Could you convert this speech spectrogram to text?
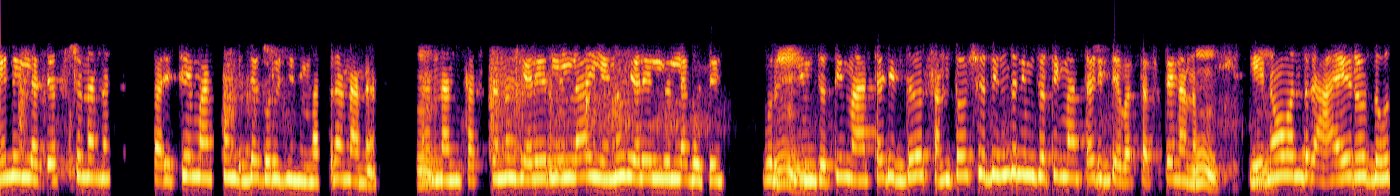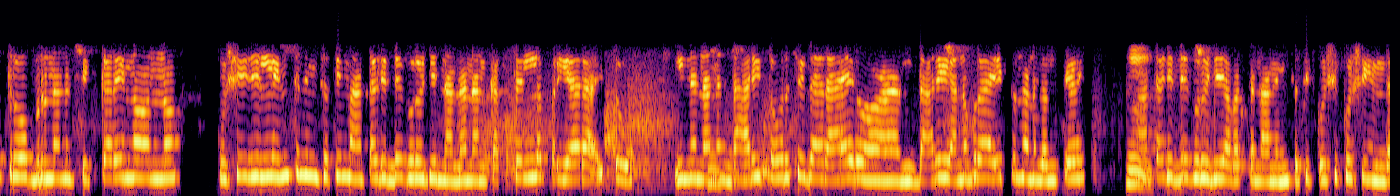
ಏನಿಲ್ಲ ಜಸ್ಟ್ ನನ್ನ ಪರಿಚಯ ಮಾಡ್ಕೊಂಡಿದ್ದೆ ಗುರುಜಿ ನಿಮ್ ಹತ್ರ ನಾನು. ನನ್ನ ನನ್ ಕಷ್ಟನೂ ಹೇಳಿರ್ಲಿಲ್ಲ ಏನೂ ಹೇಳಿರ್ಲಿಲ್ಲ ಗುರುಜಿ. ಗುರುಜಿ. ನಿಮ್ ಜೊತೆ ಮಾತಾಡಿದ್ದು ಸಂತೋಷದಿಂದ ನಿಮ್ ಜೊತೆ ಮಾತಾಡಿದ್ದೆ ಅವತ್ತಷ್ಟೇ ನಾನು. ಏನೋ ಒಂದ್ ರಾಯರು ದೂತರು ಒಬ್ರು ನನಗ್ ಸಿಕ್ಕಾರೇನೋ ಅನ್ನೋ ಖುಷಿಲಿಂತ ನಿಮ್ ಜೊತೆ ಮಾತಾಡಿದ್ದೆ ಗುರುಜಿ. ನಾನು ನನ್ ಕಷ್ಟೆಲ್ಲ ಪರಿಹಾರ ಆಯ್ತು. ಇನ್ನು ನನಗ್ ದಾರಿ ತೋರಿಸಿದ ರಾಯರು ದಾರಿ ಅನುಗ್ರಹ ಆಯ್ತು ನನಗಂತೇಳಿ. ಹೇಳಿ ಮಾತಾಡಿದ್ದೆ ಗುರುಜಿ ಅವತ್ತ ನಾನ್ ನಿಮ್ ಜೊತೆ ಖುಷಿ ಖುಷಿಯಿಂದ.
